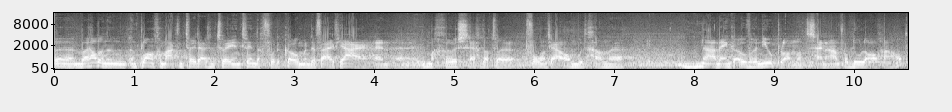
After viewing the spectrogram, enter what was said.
uh, wij hadden een, een, plan gemaakt in 2022 voor de komende vijf jaar. En uh, ik mag gerust zeggen dat we volgend jaar al moeten gaan nadenken over een nieuw plan, want er zijn een aantal doelen al gehaald.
